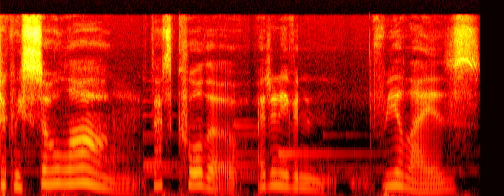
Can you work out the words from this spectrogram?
Took me so long. That's cool though. I didn't even realize.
